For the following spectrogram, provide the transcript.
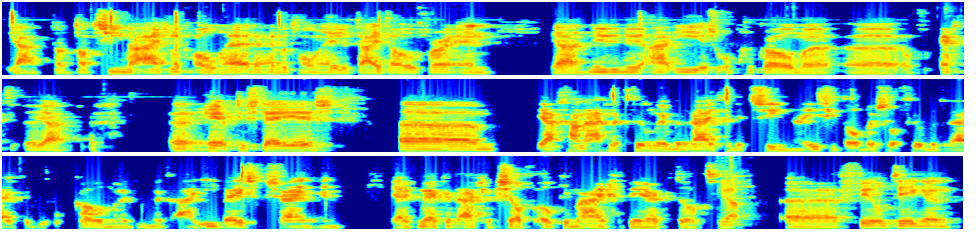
ja dat, dat zien we eigenlijk al, hè, daar hebben we het al een hele tijd over. En ja, nu, nu AI is opgekomen, uh, of echt ja, here to stay is. Um, ja, gaan eigenlijk veel meer bedrijven dit zien. Nou, je ziet al best wel veel bedrijven die opkomen, die met AI bezig zijn. En ja, ik merk het eigenlijk zelf ook in mijn eigen werk, dat ja. uh, veel dingen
